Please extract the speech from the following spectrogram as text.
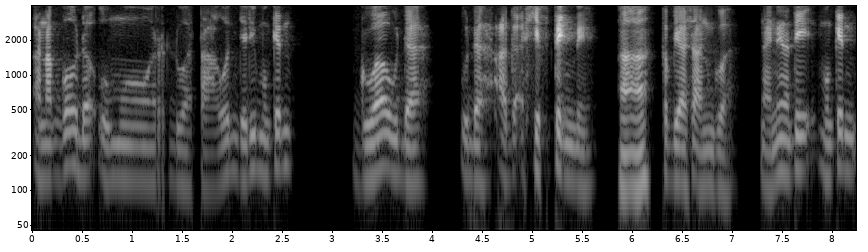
anak gua udah umur 2 tahun. Jadi mungkin gua udah udah agak shifting nih Heeh. kebiasaan gua. Nah, ini nanti mungkin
